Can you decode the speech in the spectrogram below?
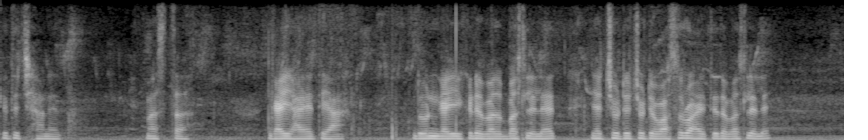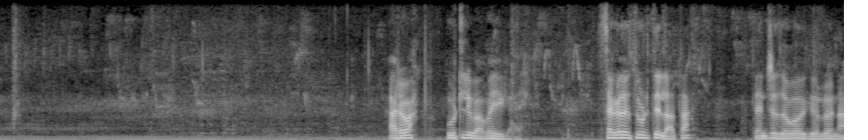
किती छान आहेत. मस्त. गाई आहेत या. दोन गाई इकडे ब बसलेल्या आहेत. या छोटे छोटे वासरू आहेत तिथं बसलेले. अरे वा! उठली बाबा ही गाय सगळेच उठतील आता. त्यांच्याजवळ गेलो ना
